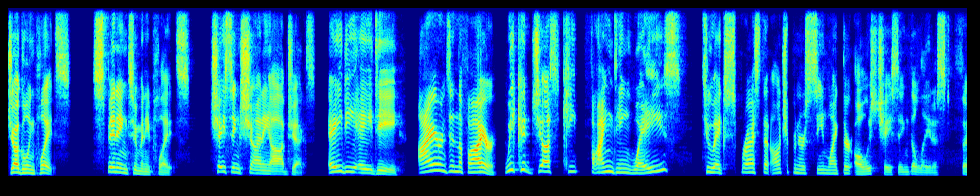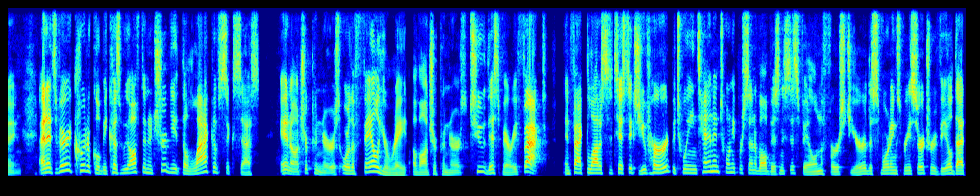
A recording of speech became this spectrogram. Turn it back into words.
juggling plates, spinning too many plates, chasing shiny objects, ADAD, irons in the fire. We could just keep finding ways to express that entrepreneurs seem like they're always chasing the latest thing. And it's very critical because we often attribute the lack of success in entrepreneurs or the failure rate of entrepreneurs to this very fact. In fact, a lot of statistics you've heard between 10 and 20% of all businesses fail in the first year. This morning's research revealed that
